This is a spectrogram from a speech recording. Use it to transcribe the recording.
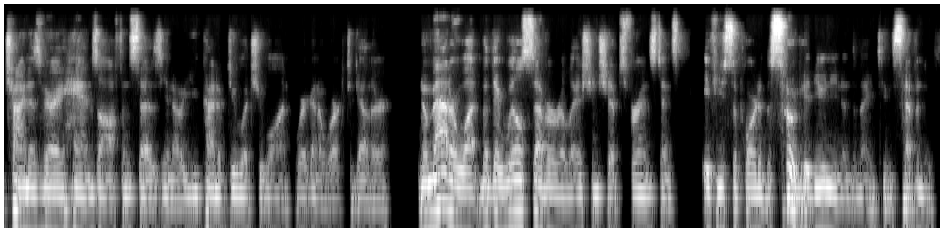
China's very hands off and says, you know, you kind of do what you want. We're going to work together no matter what, but they will sever relationships, for instance, if you supported the Soviet Union in the 1970s.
